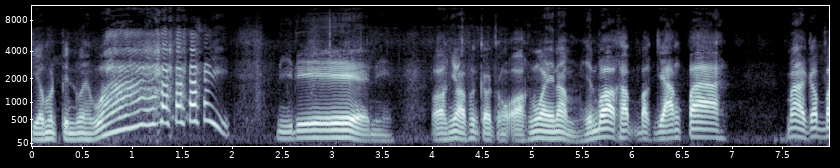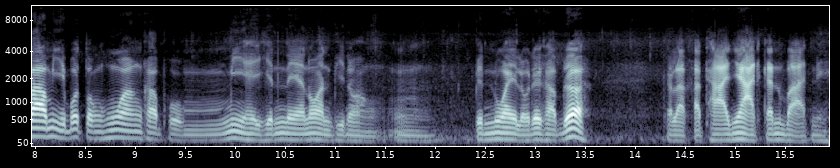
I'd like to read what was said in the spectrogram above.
ดี๋ยวมันเป็นหน่วยว้ายนี่เด้นี่ออกยอดเพิ่งเก่าต้องออกหน่วยนํเห็นว่าครับ บักยางปลามากับบ้ามีบ่ต้องห่วงครับ ผมมีให้เห็นแน่นอนพี่น้อง อืมเป็นหน่วยเหรอเด้อครับ เด้อกะละคาทาญาติกันบาทนี่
